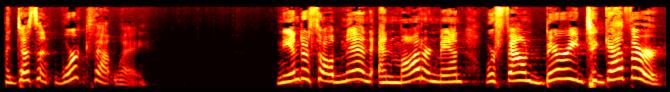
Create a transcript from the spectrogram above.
it doesn't work that way. Neanderthal men and modern man were found buried together,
